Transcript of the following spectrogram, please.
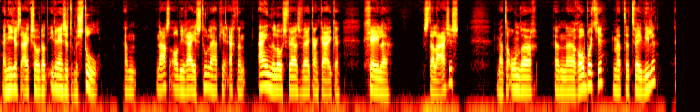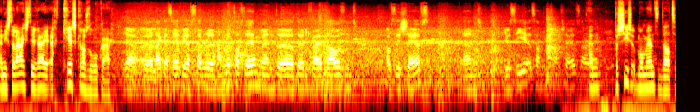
En hier is het eigenlijk zo dat iedereen zit op een stoel. En naast al die rijen stoelen heb je echt een eindeloos vers je kan kijken. Gele stellages. Met daaronder een uh, robotje met uh, twee wielen. En die stellages die rijden echt kriskras door elkaar. Yeah, uh, like I said, we have several hundreds of them and uh, 35.000 of these shelves. And you see some, some shelves are... En precies op het moment dat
